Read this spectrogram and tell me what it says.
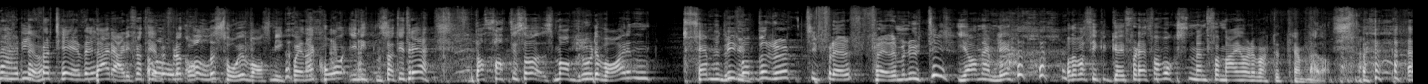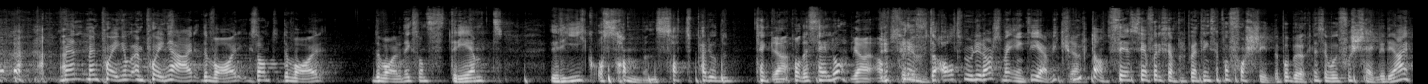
Der er de fra TV. Der er de fra TV, for at alle så jo hva som gikk på NRK i 1973. Da satt de så, som andre ord, det var en 500 Vi var berømt i flere, flere minutter. ja, nemlig. Og det var sikkert gøy for deg som var voksen, men for meg har det vært et trem. Nei da. Men, men, poenget, men poenget er det var? Det var, det var en ekstremt rik og sammensatt periode. Tenker Ja. på det selv òg? Ja, Dere prøvde alt mulig rart, som er egentlig jævlig kult. da. Se, se for på en ting, se på forsidene på bøkene, se hvor forskjellige de er.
